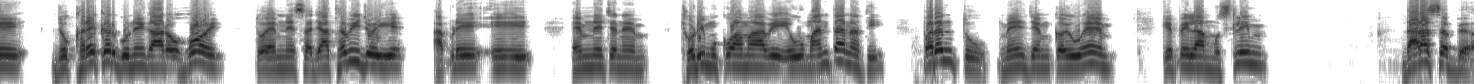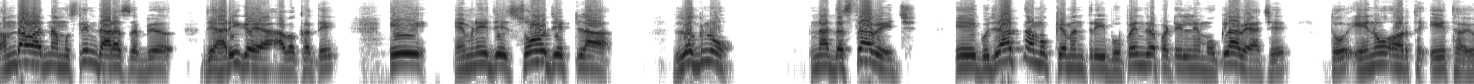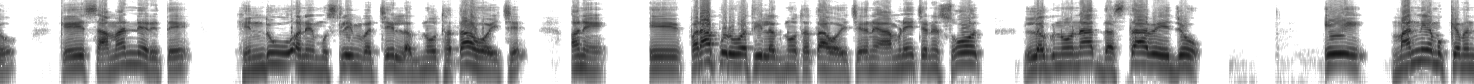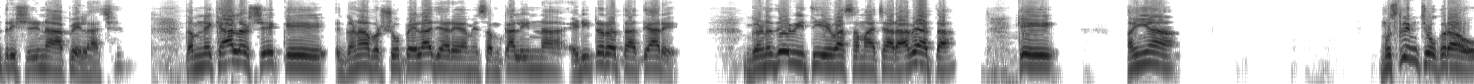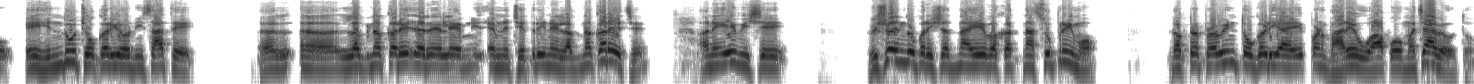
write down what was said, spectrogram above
જો ખરેખર ગુનેગારો હોય તો એમને સજા થવી જોઈએ. આપણે એ એમને છે ને છોડી મૂકવામાં આવે એવું માનતા નથી. પરંતુ મેં જેમ કહ્યું એમ કે પેલા મુસ્લિમ ધારાસભ્ય, અમદાવાદના મુસ્લિમ ધારાસભ્ય જે હારી ગયા આ વખતે, એ એમણે જે સો જેટલા લગ્નો ના દસ્તાવેજ એ ગુજરાતના મુખ્યમંત્રી ભૂપેન્દ્ર પટેલને મોકલાવ્યા છે, તો એનો અર્થ એ થયો કે સામાન્ય રીતે હિન્દુ અને મુસ્લિમ વચ્ચે લગ્નો થતા હોય છે અને એ પરાપૂર્વથી લગ્નો થતા હોય છે અને આમણે છે ને સો લગ્નોના દસ્તાવેજો એ માન્ય મુખ્યમંત્રી શ્રીના આપેલા છે. તમને ખ્યાલ હશે કે ઘણા વર્ષો પહેલા જ્યારે અમે સમકાલીનના એડિટર હતા ત્યારે ગણદેવીથી એવા સમાચાર આવ્યા હતા કે અહીંયા મુસ્લિમ છોકરાઓ એ હિન્દુ છોકરીઓની સાથે લગ્ન કરે, એટલે એમની, એમને છેતરીને લગ્ન કરે છે. અને એ વિશે વિશ્વ હિન્દુ પરિષદના એ વખતના સુપ્રીમો, ડૉક્ટર પ્રવીણ તોગડિયાએ પણ ભારે ઉહાપો મચાવ્યો હતો.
